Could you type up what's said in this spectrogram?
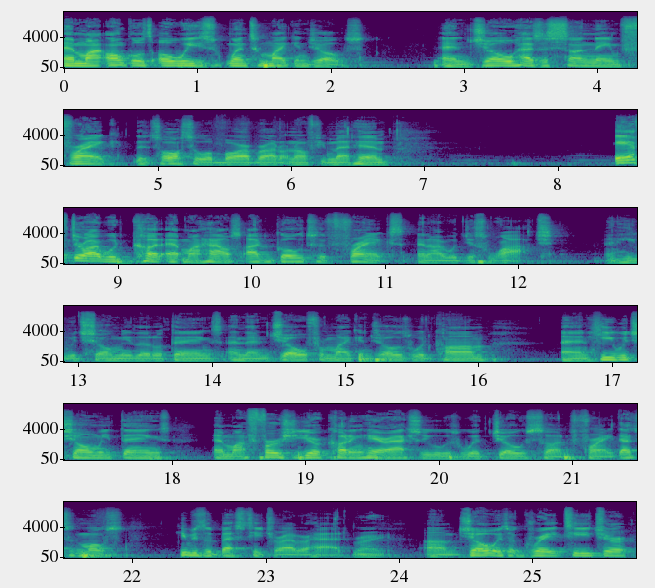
and my uncles always went to Mike and Joe's. And Joe has a son named Frank that's also a barber. I don't know if you met him. After I would cut at my house, I'd go to Frank's and I would just watch. And he would show me little things. And then Joe from Mike and Joe's would come and he would show me things. And my first year cutting hair actually was with Joe's son, Frank. That's the most, he was the best teacher I ever had. Right. Um, Joe is a great teacher,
